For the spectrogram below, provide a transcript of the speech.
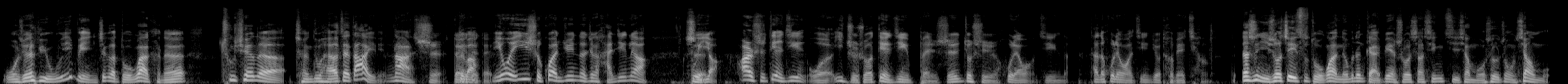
我觉得比吴一丙这个夺冠可能出圈的程度还要再大一点。那是对对吧因为一是冠军的这个含金量不一样，二是电竞，我一直说电竞本身就是互联网基因的，它的互联网基因就特别强。但是你说这一次夺冠能不能改变说像星际、像魔兽这种项目，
